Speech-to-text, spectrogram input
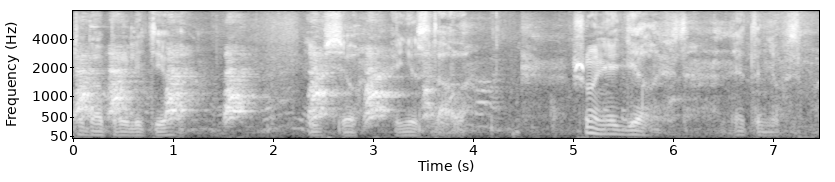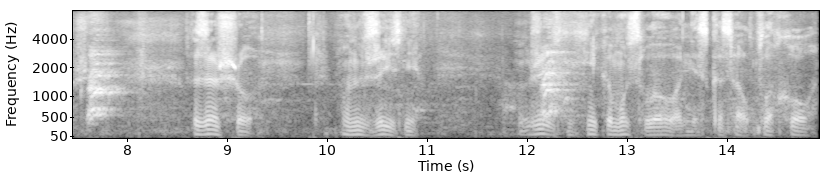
туда прилетело. И все, и не стало. Что они делают? Это невозможно. За что? Он в жизни, в жизни никому слова не сказал плохого.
